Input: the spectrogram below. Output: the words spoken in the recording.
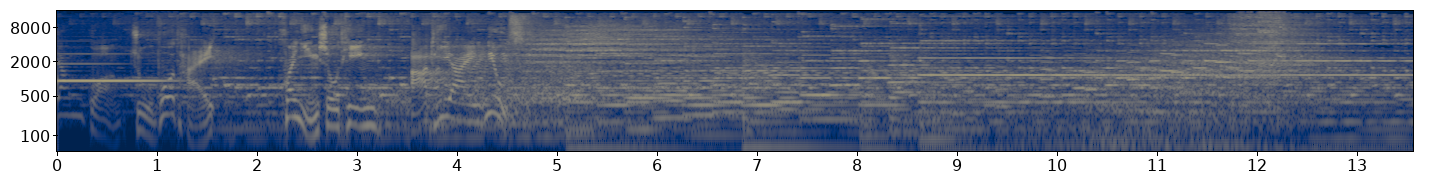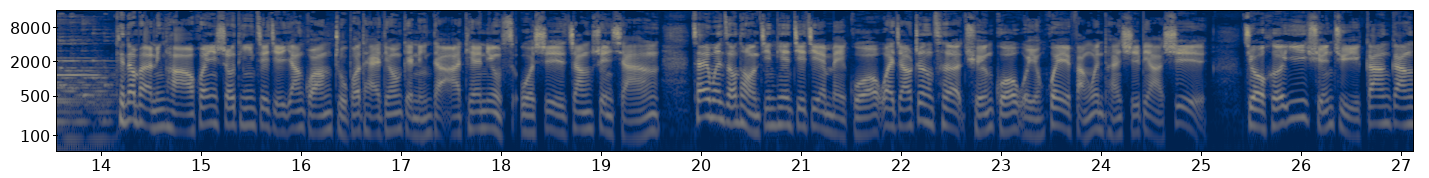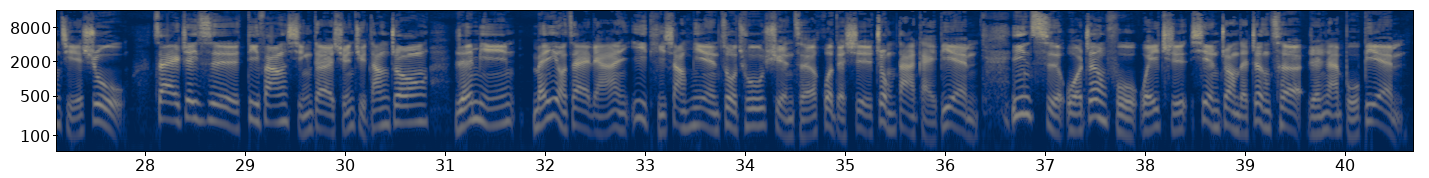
央广主播台，欢迎收听 RTI News。听众朋友您好，欢迎收听这节央广主播台提供给您的 RTI News，我是张顺祥。蔡英文总统今天接见美国外交政策全国委员会访问团时表示，九合一选举刚刚结束。在这次地方型的选举当中，人民没有在两岸议题上面做出选择或者是重大改变，因此我政府维持现状的政策仍然不变。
